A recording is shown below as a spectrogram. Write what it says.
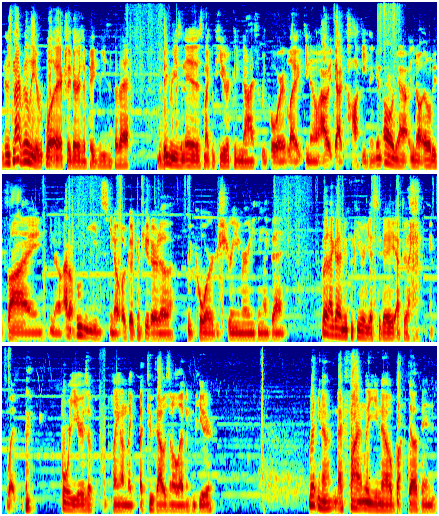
there's not really a, well, actually, there is a big reason for that the big reason is my computer could not record. Like, you know, I got cocky thinking, oh yeah, you know, it'll be fine. You know, I don't, who needs, you know, a good computer to record or stream or anything like that. But I got a new computer yesterday after like, what, like four years of playing on like a 2011 computer. But, you know, I finally, you know, bucked up and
